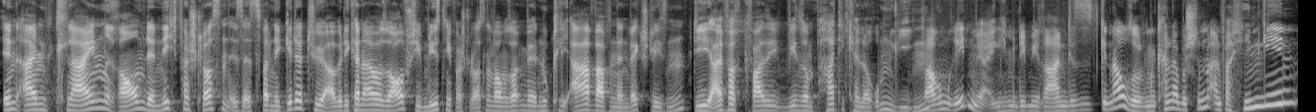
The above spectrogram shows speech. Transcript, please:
in einem kleinen Raum, der nicht verschlossen ist. Es ist zwar eine Gittertür, aber die kann er einfach so aufschieben, die ist nicht verschlossen. Warum sollten wir Nuklearwaffen denn wegschließen, die einfach quasi wie in so einem Partykeller rumliegen? Warum reden wir eigentlich mit dem Iran? Das ist genauso. Man kann da bestimmt einfach hingehen,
